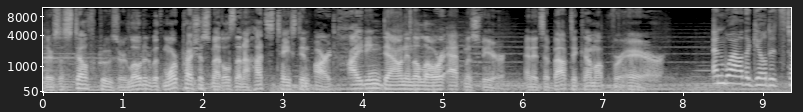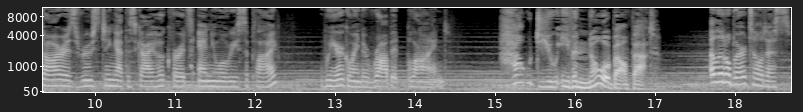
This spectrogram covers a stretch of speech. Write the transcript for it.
There's a stealth cruiser loaded with more precious metals than a Hutt's taste in art hiding down in the lower atmosphere, and it's about to come up for air. And while the Gilded Star is roosting at the Skyhook for its annual resupply, we're going to rob it blind. How do you even know about that? A little bird told us.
